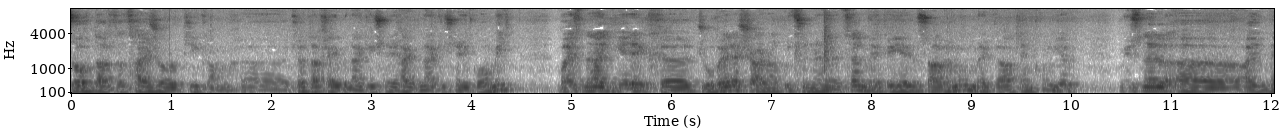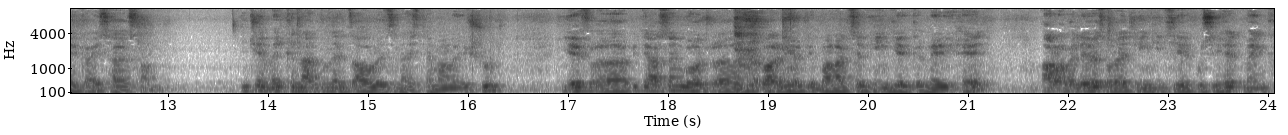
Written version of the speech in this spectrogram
զոհ դարձած հայ ժողովրդի կամ քյոթախեի բնակիչների հայ բնակիչների կողմից, բայց նրա երեք ճյուղերը շարունակություն են ունեցել, մեկը Երուսաղեմում, մեկը Աթենքում եւ մյուսն էլ այ ներկայիս Հայաստանում։ Ինչ է մեր քննարկումները ծավալեցին այս թեմաների շուրջ եւ պիտի ասեմ, որ դժվար է իհարկե բանակցել 5 երկրների հետ, առավել ևս որ այդ 5-ից 2-ի հետ մենք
